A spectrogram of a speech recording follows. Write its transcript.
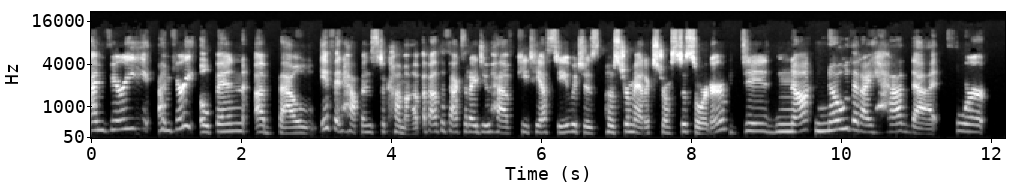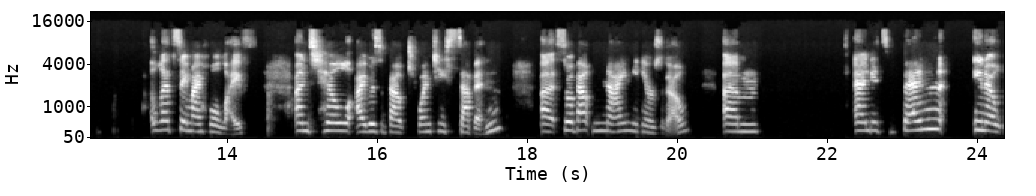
I'm very I'm very open about if it happens to come up about the fact that I do have PTSD, which is post traumatic stress disorder. Did not know that I had that for let's say my whole life until I was about 27. Uh, so about nine years ago. Um, and it's been, you know,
